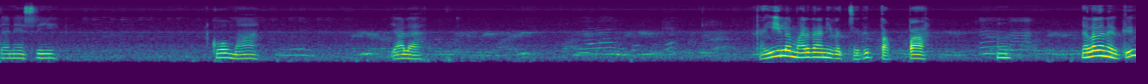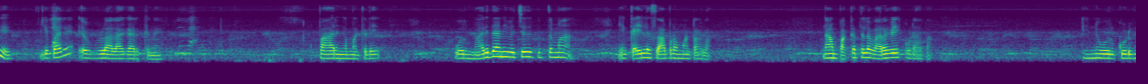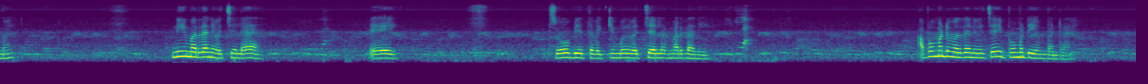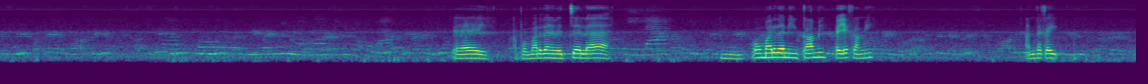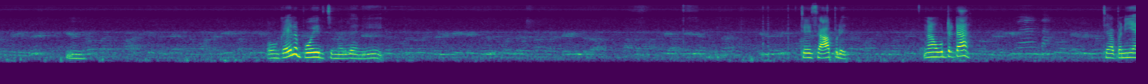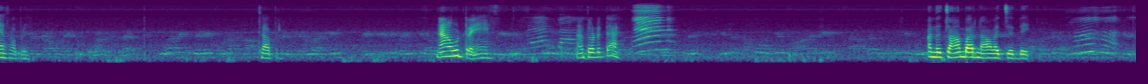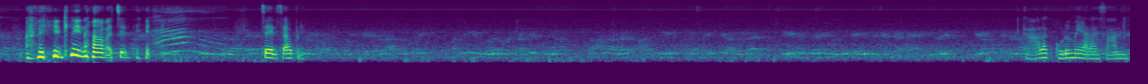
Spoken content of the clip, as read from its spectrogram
தனேஸ்ரீ coma Yala? கையில் மருதாணி வச்சது தப்பா. ம். நல்லா தானே இருக்குது இங்கே பாரு எவ்வளோ அழகாக இருக்குன்னு. பாருங்க மக்களே ஒரு மருதாணி வச்சது குத்தமா? என் கையில் சாப்பிட மாட்டாளாம். நான் பக்கத்தில் வரவே கூடாதான். என்ன ஒரு கொடுமை. நீ மருதாணி வச்சல? ஏய் சோபியத்தை வைக்கும்போது வச்சல மருதாணி? அப்போ மட்டும் மருதாணி வச்ச இப்போ மட்டும் ஏன் பண்ணுற ஏய் அப்போ மருதாணி வச்சல? ம் ஓ மருதாணி காமி கையை காமி. அந்த கை. ம். உன் கையில் போயிடுச்சு மருதாணி. சரி சாப்பிடு. நான் விட்டுட்டா சரி அப்போ நீ ஏன் சாப்பிடு? சாப்பிடு. நான் விட்டுறேன் நான் தொடட்டா? அந்த சாம்பார் நான் வச்சதே. அந்த இட்லி நான் வச்சதே. சரி சாப்பிடு. கால கொடுமையாடா சாமி.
